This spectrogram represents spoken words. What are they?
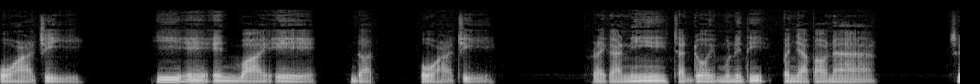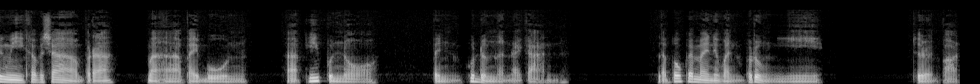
.org e a n y a .org รายการนี้จัดโดยมูลนิธิปัญญาเปานา ซึ่งมีข้าพเจ้าพระมหาไพบูรณ์อภีปุณโญเป็นผู้ดำเนินรายการ แล้วพบกันใหม่ในวันพรุ่งนี้ เจริญพร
